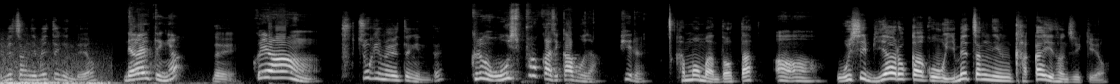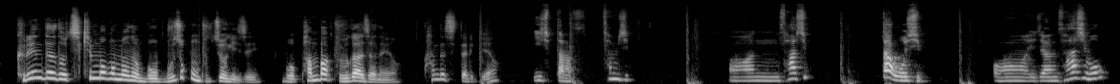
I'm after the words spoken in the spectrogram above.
임 회장님 1등인데요? 내가 1등이야? 네. 그냥, 북쪽이면 1등인데? 그러면 50%까지 까보자, 피를. 한 번만 더 딱 어, 어. 50 이하로 까고 임 회장님 가까이 던질게요. 그런데도 치킨 먹으면은 뭐 무조건 북쪽이지. 뭐 반박 불가하잖아요. 한 대씩 때릴게요. 20 달았어. 30. 어, 한 40? 딱 50. 어, 이제 한 45?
